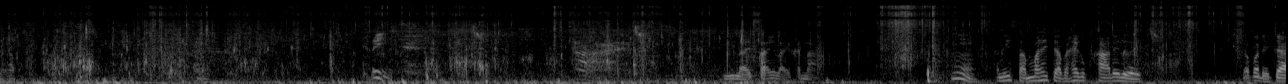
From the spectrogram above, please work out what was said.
นะครับนี่มีหลายไซส์หลายขนาดอืมอันนี้สามารถที่จะไปให้ลูกค้าได้เลย แล้วก็เดี๋ยวจะ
